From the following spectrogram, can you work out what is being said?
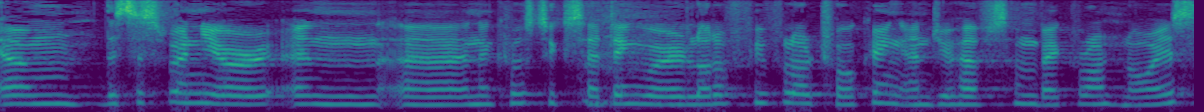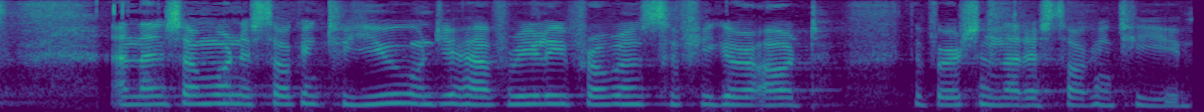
Um, this is when you're in uh, an acoustic setting where a lot of people are talking and you have some background noise, and then someone is talking to you and you have really problems to figure out the person that is talking to you.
